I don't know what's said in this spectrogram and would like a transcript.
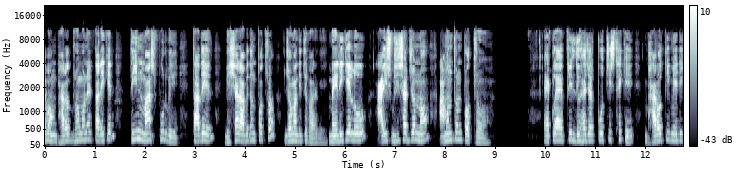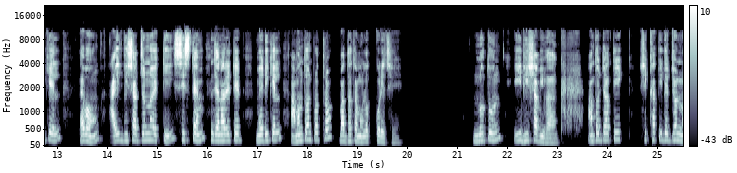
এবং ভারত ভ্রমণের তারিখের তিন মাস পূর্বে তাদের ভিসার আবেদনপত্র জমা দিতে পারবে। মেডিকেল ও আয়ুষ ভিসার জন্য আমন্ত্রণপত্র। একলা এপ্রিল দুই হাজার পঁচিশ থেকে ভারতী মেডিকেল এবং আইস ভিসার জন্য একটি সিস্টেম জেনারেটেড মেডিকেল আমন্ত্রণপত্র বাধ্যতামূলক করেছে। নতুন ই ভিসা বিভাগ। আন্তর্জাতিক শিক্ষার্থীদের জন্য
